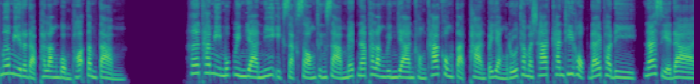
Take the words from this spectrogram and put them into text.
เมื่อมีระดับพลังบ่มเพาะต่ำๆเฮ้อถ้ามีมุกวิญญาณนี้อีกสักสองถึงสามเม็ดนะพลังวิญญาณของข้าคงตัดผ่านไปอย่างรู้ธรรมชาติขั้นที่6ได้พอดี น่าเสียดาย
